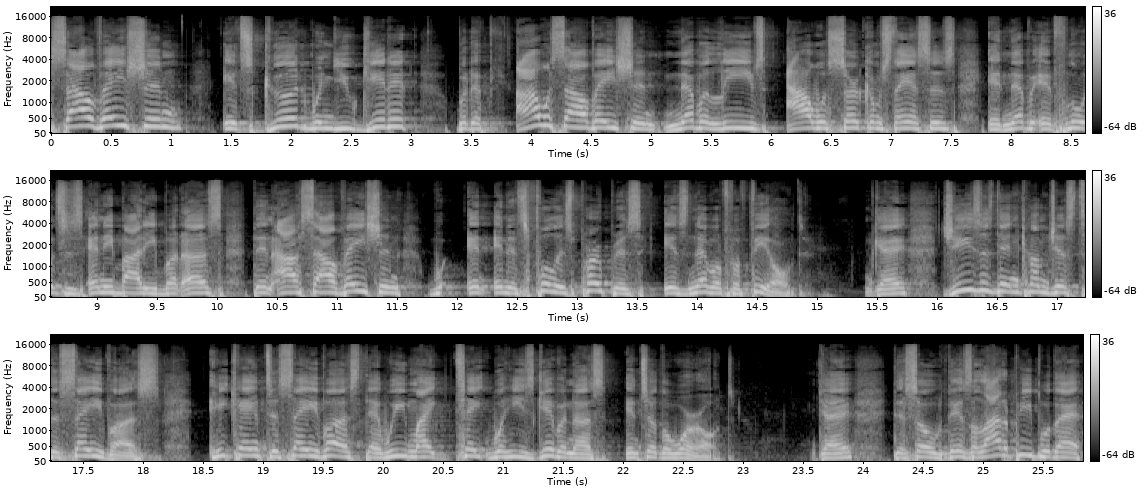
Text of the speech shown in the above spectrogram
salvation, it's good when you get it, but if our salvation never leaves our circumstances, it never influences anybody but us, then our salvation in, in, its fullest purpose is never fulfilled. Okay? Jesus didn't come just to save us, He came to save us that we might take what He's given us into the world. Okay? So there's a lot of people that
